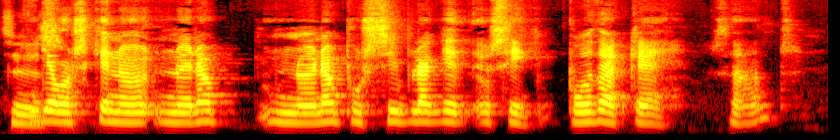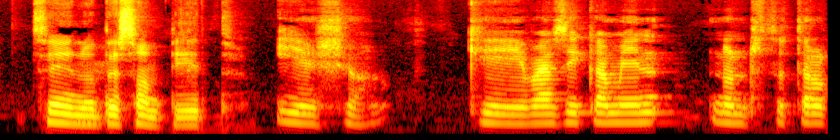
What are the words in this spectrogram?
sí, sí. Llavors que no, no, era, no era possible que... O sigui, por de què, saps? sí, no té sentit. I això, que bàsicament doncs, tot, el,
